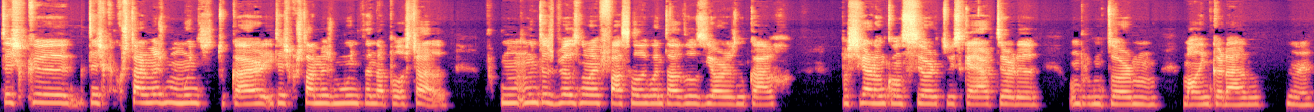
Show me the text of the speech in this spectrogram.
tens que, tens que gostar mesmo muito de tocar e tens que gostar mesmo muito de andar pela estrada. Porque muitas vezes não é fácil aguentar 12 horas no carro para chegar a um concerto e se calhar ter eh, um promotor mal encarado, não é?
